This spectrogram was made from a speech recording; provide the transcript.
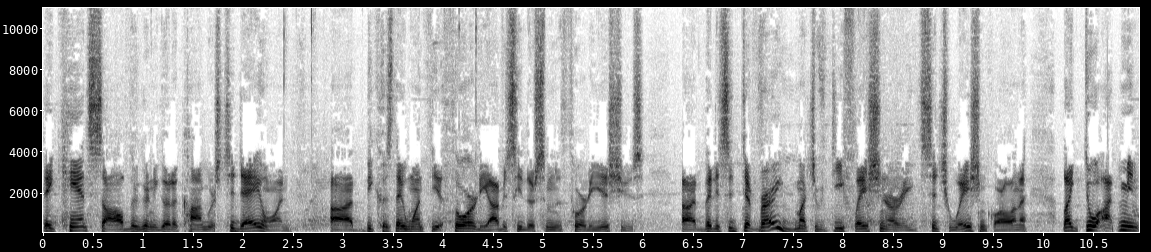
they can't solve, they're going to go to Congress today on uh, because they want the authority. Obviously, there's some authority issues. Uh, but it's a de- very much of a deflationary situation, Carl. And I, like, do I, I mean,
